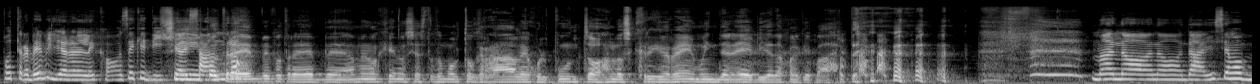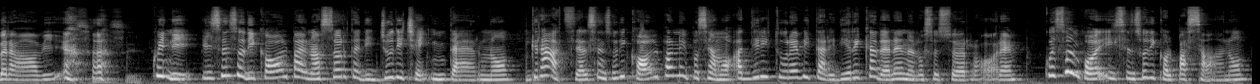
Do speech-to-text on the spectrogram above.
potrebbe migliorare le cose, che dici sì, Alessandro? potrebbe, potrebbe, a meno che non sia stato molto grave a quel punto lo scriveremo indelebile da qualche parte. Ma no, no, dai, siamo bravi. Sì, sì. Quindi il senso di colpa è una sorta di giudice interno. Grazie al senso di colpa noi possiamo addirittura evitare di ricadere nello stesso errore. Questo è un po' il senso di colpa sano.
